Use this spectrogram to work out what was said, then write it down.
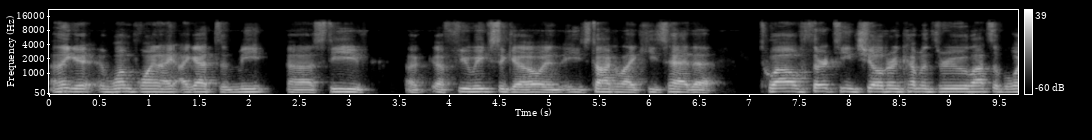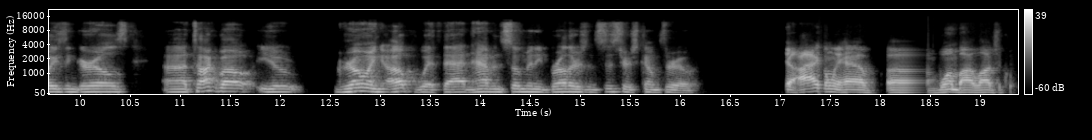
I think at one point I, I got to meet uh, Steve a, a, few weeks ago, and he's talking like he's had uh, 12, 13 children coming through, lots of boys and girls uh, talk about you know growing up with that and having so many brothers and sisters come through. Yeah, I only have uh, one biological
